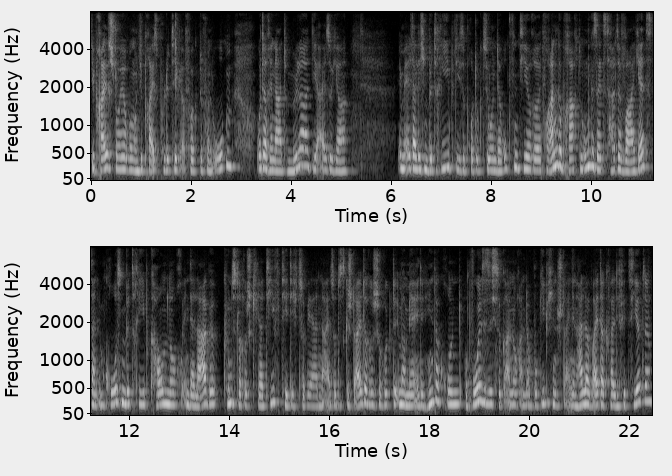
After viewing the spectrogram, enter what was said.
die Preissteuerung und die Preispolitik erfolgte von oben. Oder Renate Müller, die also ja im elterlichen Betrieb diese Produktion der Rupfentiere vorangebracht und umgesetzt hatte, war jetzt dann im großen Betrieb kaum noch in der Lage, künstlerisch kreativ tätig zu werden. Also das Gestalterische rückte immer mehr in den Hintergrund, obwohl sie sich sogar noch an der Burg Giebichenstein in Halle weiter qualifizierte,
